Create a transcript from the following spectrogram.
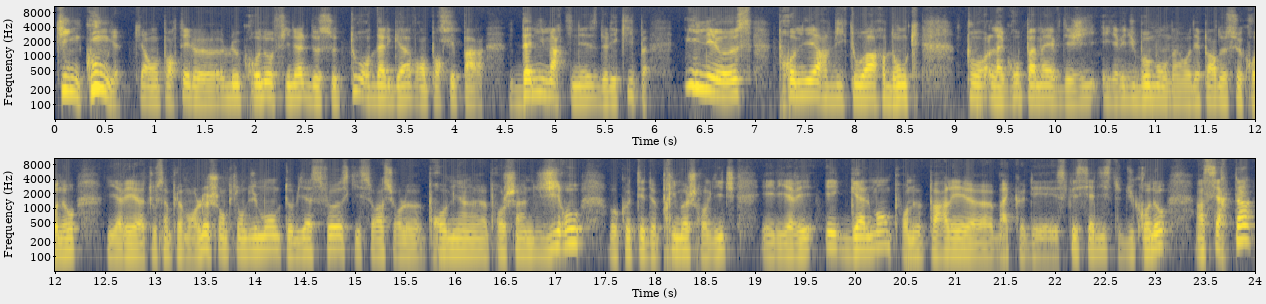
King Kong qui a remporté le, le chrono final de ce Tour d'Algarve remporté par Dani Martinez de l'équipe Ineos. Première victoire donc pour la Groupama FDJ. Et il y avait du beau monde hein, au départ de ce chrono. Il y avait euh, tout simplement le champion du monde, Tobias Foss, qui sera sur le premier, prochain Giro aux côtés de Primoz Roglic. Et il y avait également, pour ne parler euh, bah, que des spécialistes du chrono, un certain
